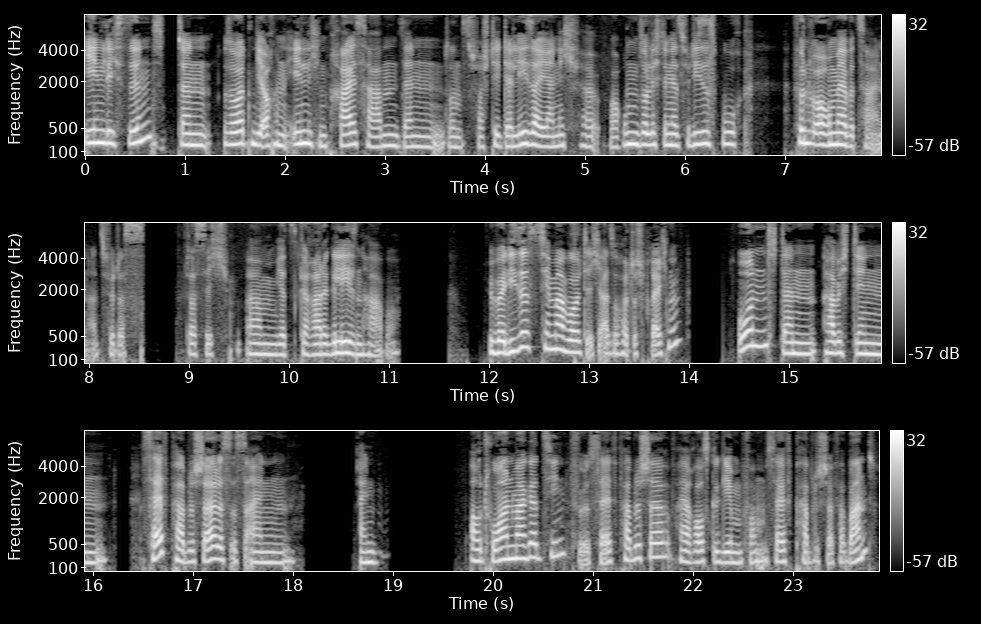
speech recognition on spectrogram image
ähnlich sind, dann sollten die auch einen ähnlichen Preis haben, denn sonst versteht der Leser ja nicht, warum soll ich denn jetzt für dieses Buch fünf Euro mehr bezahlen als für das, das ich ähm, jetzt gerade gelesen habe. Über dieses Thema wollte ich also heute sprechen. Und dann habe ich den Self-Publisher, das ist ein, ein Autorenmagazin für Self-Publisher, herausgegeben vom Self-Publisher-Verband.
